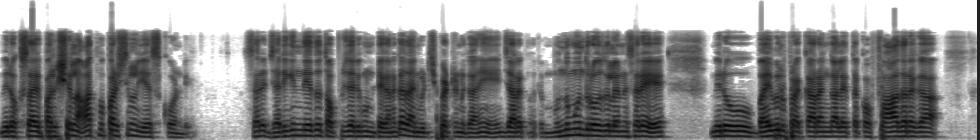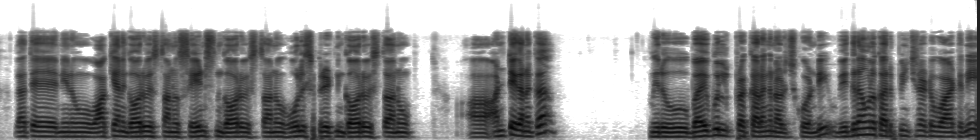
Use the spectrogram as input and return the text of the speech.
మీరు ఒకసారి పరీక్షలను ఆత్మ పరీక్షలు చేసుకోండి. సరే జరిగింది ఏదో తప్పు జరిగి ఉంటే కనుక దాన్ని విడిచిపెట్టండి. కానీ జర ముందు ముందు రోజులైనా సరే మీరు బైబిల్ ప్రకారంగా లేకపోతే ఒక ఫాదర్గా లేకపోతే నేను వాక్యాన్ని గౌరవిస్తాను సెయింట్స్ని గౌరవిస్తాను హోలీ స్పిరిట్ని గౌరవిస్తాను అంటే కనుక మీరు బైబిల్ ప్రకారంగా నడుచుకోండి. విగ్రహములకు అర్పించినట్టు వాటిని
